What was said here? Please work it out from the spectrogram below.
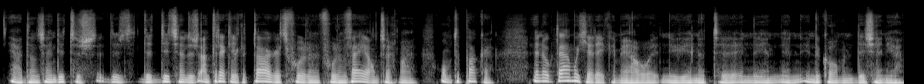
ja, dan zijn dit dus, dus dit dit zijn dus aantrekkelijke targets voor een, voor een vijand, zeg maar, om te pakken. En ook daar moet je rekening mee houden nu in, het, eh, in, in, in, de komende decennia.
